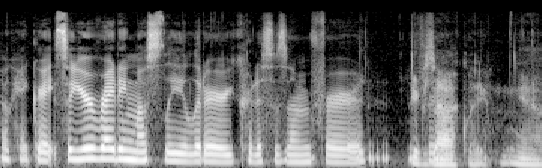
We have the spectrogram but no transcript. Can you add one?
Okay, great. So you're writing mostly literary criticism for. Exactly, yeah.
